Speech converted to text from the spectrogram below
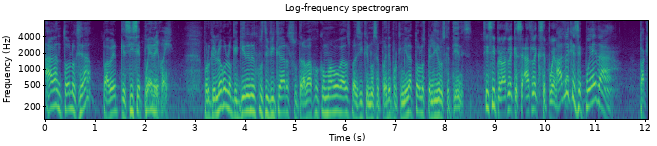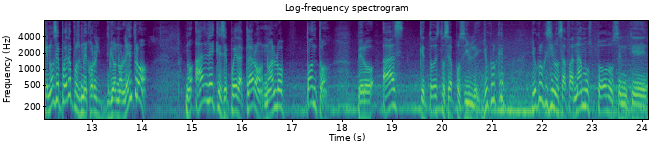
hagan todo lo que sea para ver que sí se puede, güey. Porque luego lo que quieren es justificar su trabajo como abogados para decir que no se puede, porque mira todos los peligros que tienes. Sí, sí, pero hazle que se, hazle que se pueda. Hazle que se pueda. Para que no se pueda, pues mejor yo no le entro. No, hazle que se pueda. Claro, no a lo tonto, pero haz que todo esto sea posible. Yo creo que, yo creo que si nos afanamos todos en que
